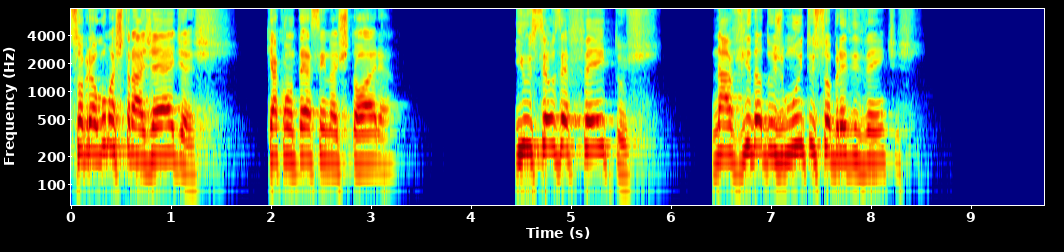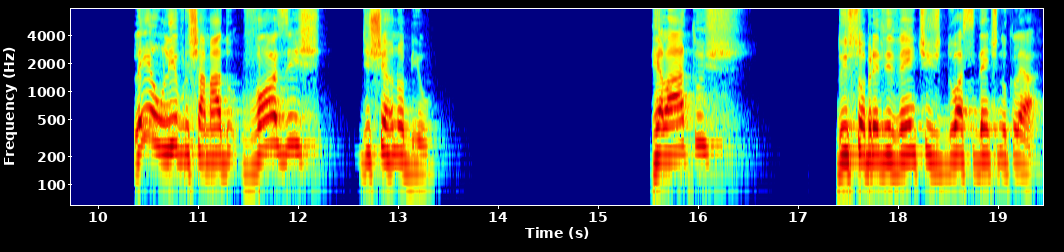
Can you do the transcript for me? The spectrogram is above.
sobre algumas tragédias que acontecem na história e os seus efeitos na vida dos muitos sobreviventes. Leia um livro chamado Vozes de Chernobyl. Relatos dos sobreviventes do acidente nuclear.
